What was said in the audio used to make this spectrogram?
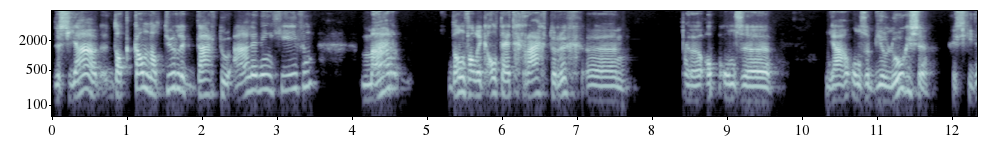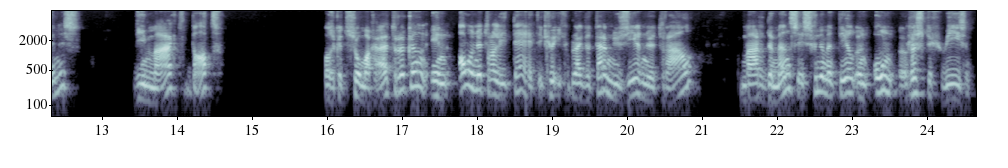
dus ja, dat kan natuurlijk daartoe aanleiding geven. Maar dan val ik altijd graag terug op onze, ja, onze biologische geschiedenis. Die maakt dat als ik het zo mag uitdrukken, in alle neutraliteit. Ik, ik, gebruik de term nu zeer neutraal, maar de mens is fundamenteel een onrustig wezen.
